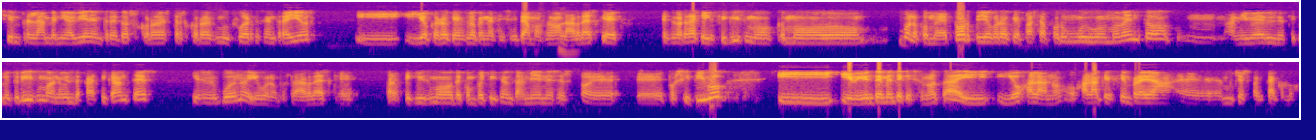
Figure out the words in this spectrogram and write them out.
siempre le han venido bien entre dos corredores, tres corredores muy fuertes entre ellos y, y, yo creo que es lo que necesitamos, ¿no? La verdad es que es verdad que el ciclismo como, bueno, como deporte yo creo que pasa por un muy buen momento mm, a nivel de cicloturismo, a nivel de practicantes eso es bueno y bueno, pues la verdad es que para el ciclismo de competición también es eh, eh, positivo y, y, evidentemente que se nota y, y, ojalá, ¿no? Ojalá que siempre haya eh, mucho espectáculo.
